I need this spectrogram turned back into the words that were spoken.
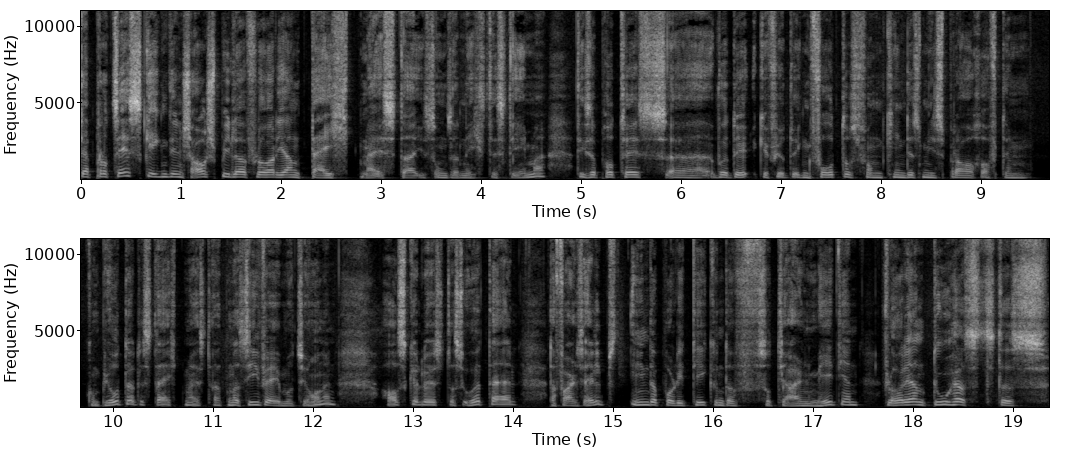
Der Prozess gegen den Schauspieler Florian Deichtmeister ist unser nächstes Thema. Dieser Prozess äh, wurde geführt wegen Fotos von Kindesmissbrauch auf dem Computer des Teichtmeister hat massive Emotionen ausgelöst, das Urteil, der Fall selbst in der Politik und auf sozialen Medien. Florian, du hast das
